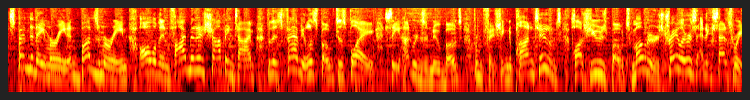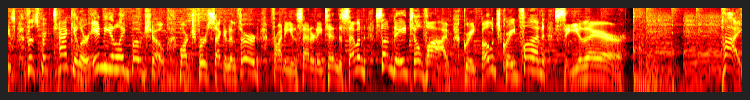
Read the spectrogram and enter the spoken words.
Spend a Day Marine, and Bud's Marine, all within five minutes shopping time for this fabulous boat display. See hundreds of new boats from fishing to pontoons, plus used boats, motors, trailers, and accessories. The spectacular Indian Lake Boat Show, March 1st, 2nd, and 3rd, Friday and Saturday 10 to 7, Sunday till 5. Great boats, great fun. See you there. Hi,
